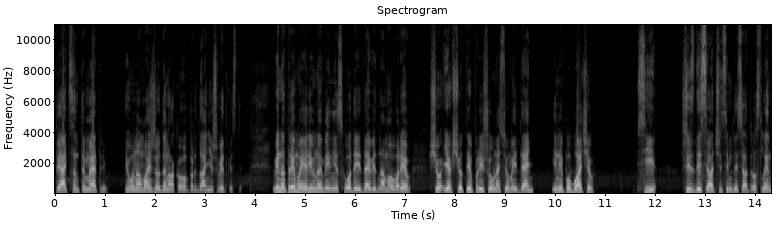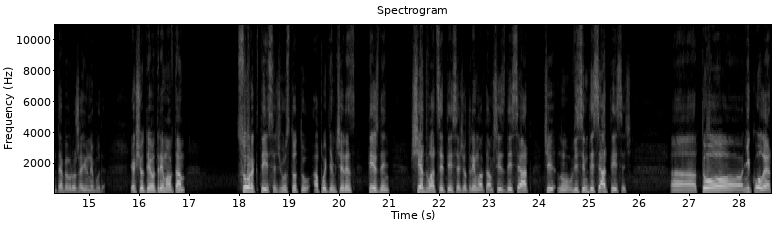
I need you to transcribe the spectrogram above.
5 см. І вона майже одинакова при даній швидкості. Він отримує рівномірні сходи, і Девід нам говорив, що якщо ти прийшов на сьомий день і не побачив всі 60 чи 70 рослин, тебе врожаю не буде. Якщо ти отримав там 40 тисяч густоту, а потім через тиждень ще 20 тисяч, отримав там 60 чи ну, 80 тисяч, е, то ніколи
